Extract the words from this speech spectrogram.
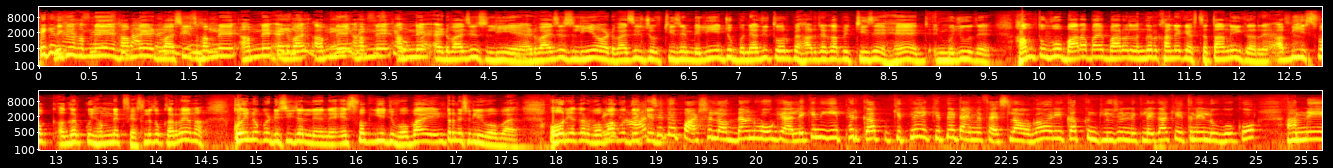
लेकिन देखिए हमने हमने एडवाइसेस हमने हमने हमने हमने हमने ऊपर। लिए हैं। एडवाइसेस लिए हैं और एडवाइसेस जो चीज़ें मिली हैं जो बुनियादी तौर पर हर जगह पर चीज़ें हैं मौजूद हैं। हम तो वो बारह बाय बारह लंगर खाने का अफ्ताह नहीं कर रहे। अभी इस वक्त अगर कुछ हमने फैसले तो कर रहे हैं ना कोई ना कोई डिसीज़न लेने। इस वक्त ये जो वबा है इंटरनेशनली वबा है। और अगर वबा को लेकिन देख आज से के तो पार्शल लॉकडाउन हो गया लेकिन ये फिर कब कितने कितने टाइम में फैसला होगा और ये कब कंक्लूजन निकलेगा कि इतने लोगों को हमने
